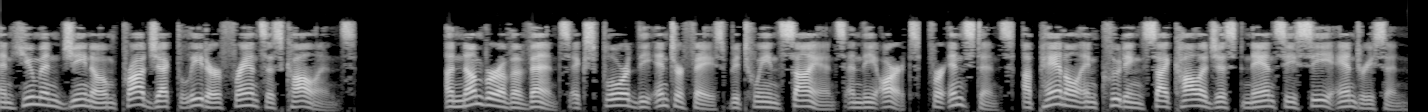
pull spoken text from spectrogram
and Human Genome Project leader Francis Collins. A number of events explored the interface between science and the arts, for instance, a panel including psychologist Nancy C. Andreasen,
